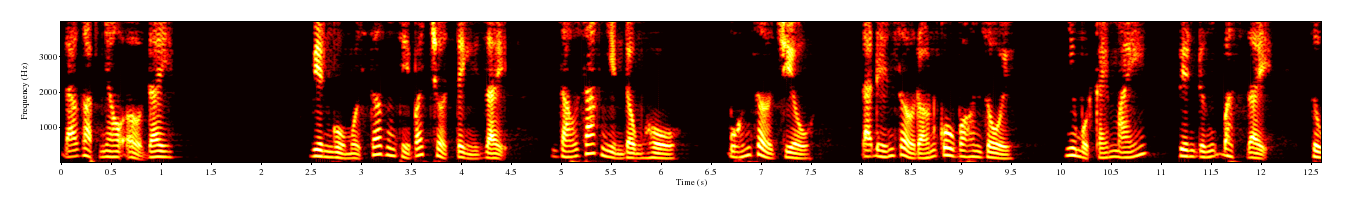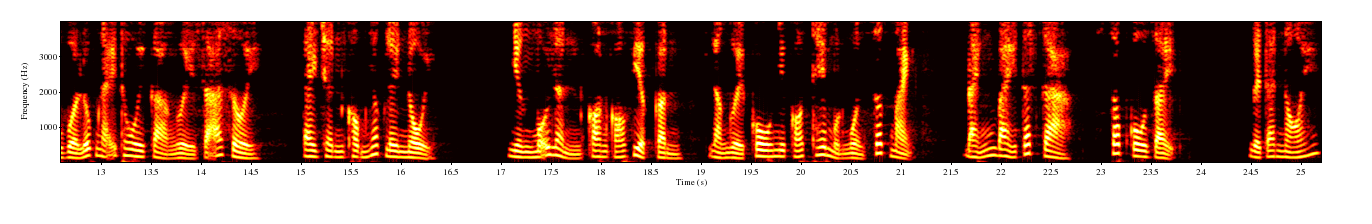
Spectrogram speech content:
đã gặp nhau ở đây. Viên ngủ một giấc thì bất chợt tỉnh dậy, giáo giác nhìn đồng hồ. 4 giờ chiều, đã đến giờ đón cô Bon rồi. Như một cái máy, Viên đứng bật dậy, dù vừa lúc nãy thôi cả người dã rời, tay chân không nhấc lên nổi. Nhưng mỗi lần con có việc cần là người cô như có thêm một nguồn sức mạnh, đánh bay tất cả, sốc cô dậy. Người ta nói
